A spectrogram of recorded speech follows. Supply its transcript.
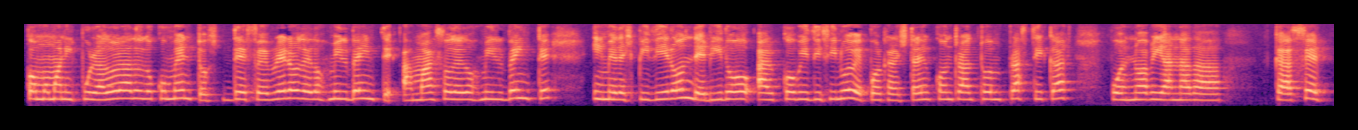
como manipuladora de documentos de febrero de 2020 a marzo de 2020 y me despidieron debido al COVID-19 porque al estar en contrato en prácticas pues no había nada que hacer.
